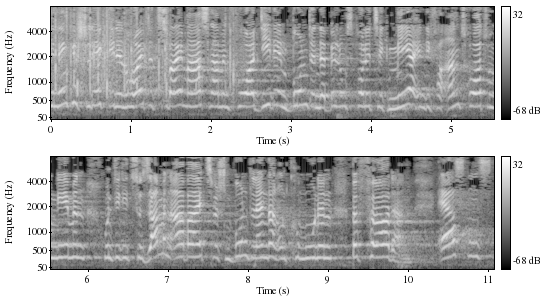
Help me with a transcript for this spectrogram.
die Linke schlägt Ihnen heute zwei Maßnahmen vor, die den Bund in der Bildungspolitik mehr in die Verantwortung nehmen und die die Zusammenarbeit zwischen Bund, Ländern und Kommunen befördern. Erstens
